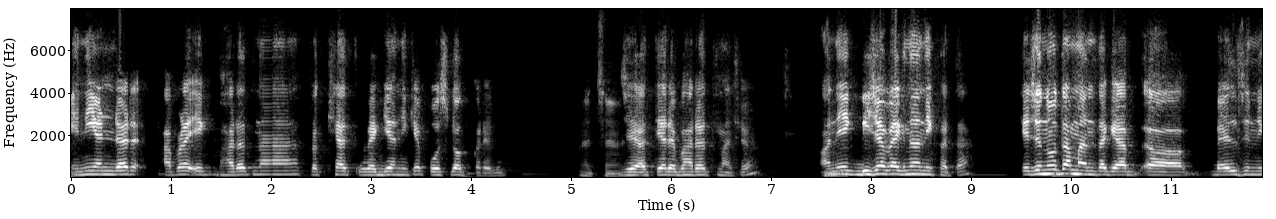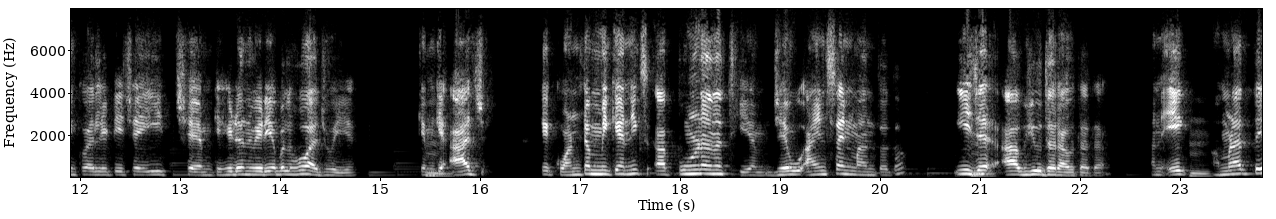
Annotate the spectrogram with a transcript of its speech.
એની અંડર આપણા એક ભારતના પ્રખ્યાત વૈજ્ઞાનિકે પોસ્ટડોક કરેલું. જે અત્યારે ભારતમાં છે. અને એક બીજા વૈજ્ઞાનિક હતા કે જે નહોતા માનતા કે આ બેલ્સ ઇનઇક્વાલિટી છે ઈ જ છે એમ કે હિડન વેરિયેબલ હોવા જોઈએ. કેમ કે આજ કે ક્વોન્ટમ મિકેનિક્સ આ પૂર્ણ નથી એમ જેવું આઇન્સ્ટાઈન માનતો હતો ઈ જે આ વ્યૂ ધરાવતા હતા. અને એક હમણાં તે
